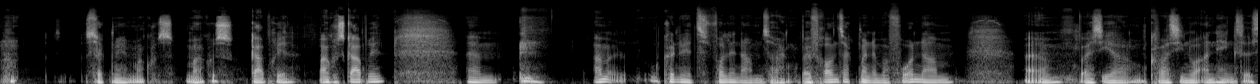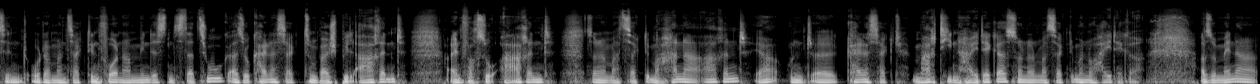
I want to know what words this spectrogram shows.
sagt mir Markus, Markus Gabriel, Markus Gabriel, ähm, könnte jetzt volle Namen sagen. Bei Frauen sagt man immer Vornamen weil sie ja quasi nur Anhängsel sind. Oder man sagt den Vornamen mindestens dazu. Also keiner sagt zum Beispiel Arendt, einfach so Arendt, sondern man sagt immer Hannah Arendt, ja. Und äh, keiner sagt Martin Heidegger, sondern man sagt immer nur Heidegger. Also Männer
